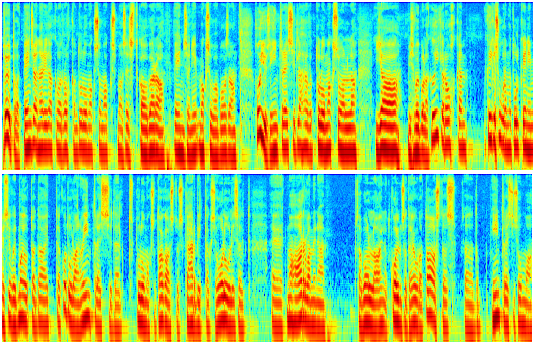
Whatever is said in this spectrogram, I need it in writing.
töötavad pensionärid hakkavad rohkem tulumaksu maksma, sest kaob ära pensioni maksuvaba osa. hoiuseintressid lähevad tulumaksu alla ja mis võib-olla kõige rohkem kõige suuremat hulka inimesi võib mõjutada, et kodulaenu intressidelt tulumaksu tagastus kärbitakse oluliselt. ehk mahaarvamine saab olla ainult kolmsada eurot aastas, tähendab intressisumma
